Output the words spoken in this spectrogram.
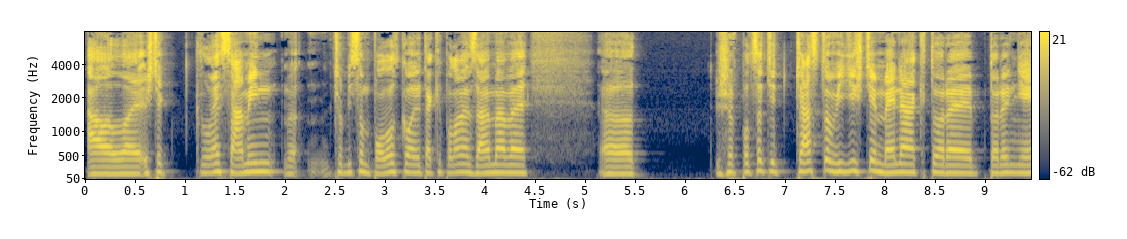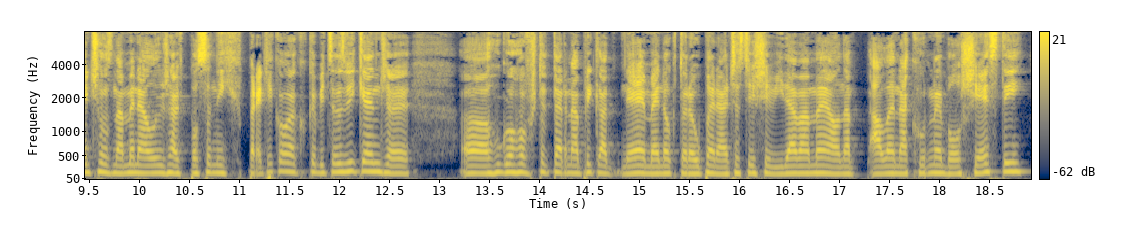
ale ešte Klesamin, čo by som podotkol, je také podľa mňa zaujímavé, uh, že v podstate často vidíš tie mená, ktoré, ktoré niečo znamenali už aj v posledných pretekoch, ako keby cez víkend, že Uh, Hugo Hofstetter napríklad nie je meno, ktoré úplne najčastejšie vydávame, ale na, ale na kurne bol šiestý.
